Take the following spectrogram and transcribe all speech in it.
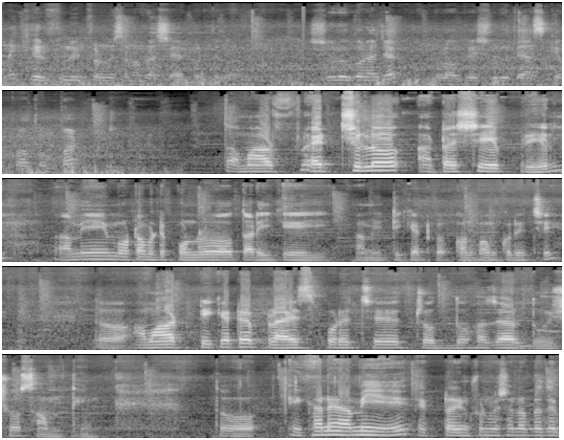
অনেক হেল্পফুল ইনফরমেশন আমরা শেয়ার করতে পারব। শুরু করা যাক। ব্লগের শুরুতে আজকে প্রথম পার্ট তো আমার ফ্লাইট ছিল আঠাশে এপ্রিল। আমি মোটামুটি পনেরো তারিখেই আমি টিকিট কনফার্ম করেছি। তো আমার টিকিটের প্রাইস পড়েছে চোদ্দ হাজার দুইশো সামথিং তো এখানে আমি একটা ইনফরমেশন আপনাদের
